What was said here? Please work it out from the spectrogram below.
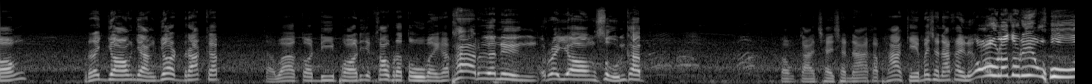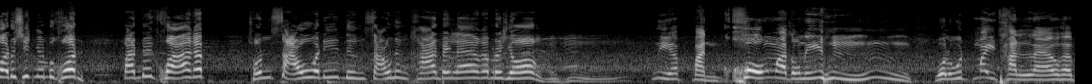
อง ระยองอย่างยอดรักครับ แต่ว่าก็ดีพอที่จะเข้าประตูไปครับ ท่าเรือหนึ่งระยองศูนย์ครับ ต้องการชัยชนะครับ5เกมไม่ชนะใครเลย โอ้แล้วตรงนี้โอ้โหอนุชิตเงินบุคคล ปั่นด้วยขวาครับ ชนเสาวันนี้หนึ่งเสาหนึ่งคานไปแล้วครับระยองอื้อหือนี่ครับปั่นโค้งมาตรงนี้หืมวรวุฒิไม่ทันแล้วครับ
